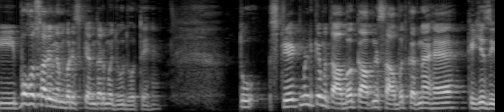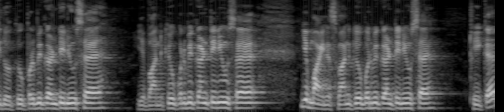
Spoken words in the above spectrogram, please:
ई बहुत सारे नंबर इसके अंदर मौजूद होते हैं। तो स्टेटमेंट के मुताबिक आपने साबित करना है कि ये ज़ीरो के ऊपर भी कंटिन्यूस है, ये वन के ऊपर भी कंटिन्यूस है, ये माइनस वन के ऊपर भी कंटिन्यूस है, ठीक है?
